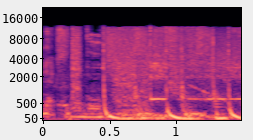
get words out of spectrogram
Next level.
